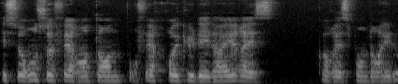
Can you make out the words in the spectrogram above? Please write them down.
et sauront se faire entendre pour faire reculer l'ARS. Correspondant Hello.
